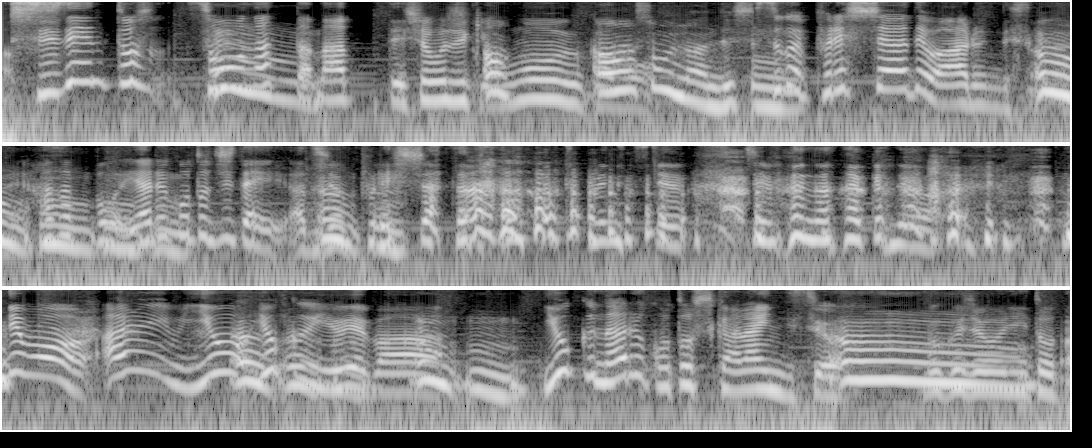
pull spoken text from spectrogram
自然とそうなったなって正直思うかも、あそうなんです、すごいプレッシャーではあるんですけどね、ハザップやること自体私はプレッシャーだと思ってるんですけど、自分の中では、でもある意味よよく言えば、よくなることしかないんですよ、牧場にとって、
